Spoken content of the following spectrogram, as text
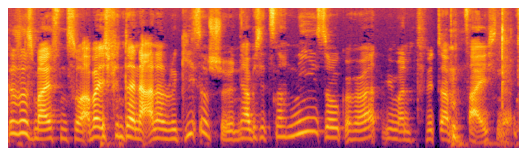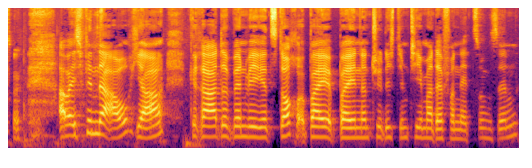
Das ist meistens so. Aber ich finde deine Analogie so schön. Die habe ich jetzt noch nie so gehört, wie man Twitter bezeichnet. aber ich finde auch, ja, gerade wenn wir jetzt doch bei, bei natürlich dem Thema der Vernetzung sind,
